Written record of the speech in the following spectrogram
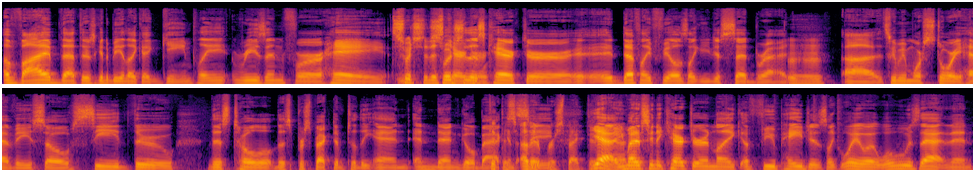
a vibe that there's going to be like a gameplay reason for hey Switch to this switch to this character. It, it definitely feels like you just said, Brad. Mhm. Uh, it's going to be more story heavy, so see through this total this perspective to the end, and then go back Get this and other see. perspective. Yeah, you might have seen a character in like a few pages, like wait, wait, what was that? And then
